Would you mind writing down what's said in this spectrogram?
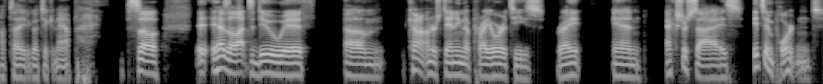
I'll tell you to go take a nap. so it, it, has a lot to do with um, kind of understanding the priorities, right? And exercise, it's important,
